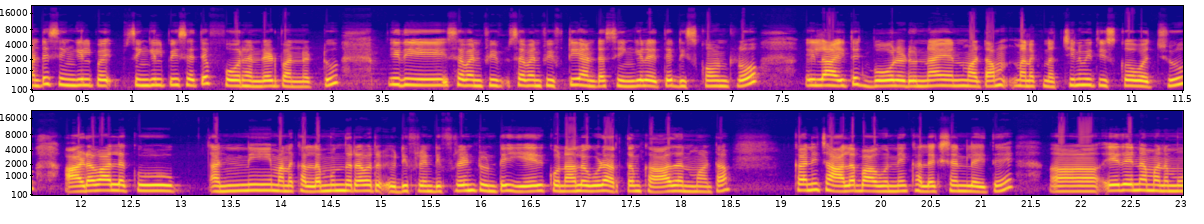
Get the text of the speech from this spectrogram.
అంటే సింగిల్ పై సింగిల్ పీస్ అయితే ఫోర్ హండ్రెడ్ పన్నట్టు. ఇది సెవెన్ ఫిఫ్ సెవెన్ ఫిఫ్టీ అంట సింగిల్ అయితే డిస్కౌంట్లో. ఇలా అయితే బోలెడు ఉన్నాయన్నమాట మనకు నచ్చినవి తీసుకోవచ్చు. ఆడవాళ్ళకు అన్నీ మన కళ్ళ ముందర డిఫరెంట్ డిఫరెంట్ ఉంటే ఏది కొనాలో కూడా అర్థం కాదనమాట కానీ చాలా బాగున్నాయి కలెక్షన్లు అయితే. ఏదైనా మనము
